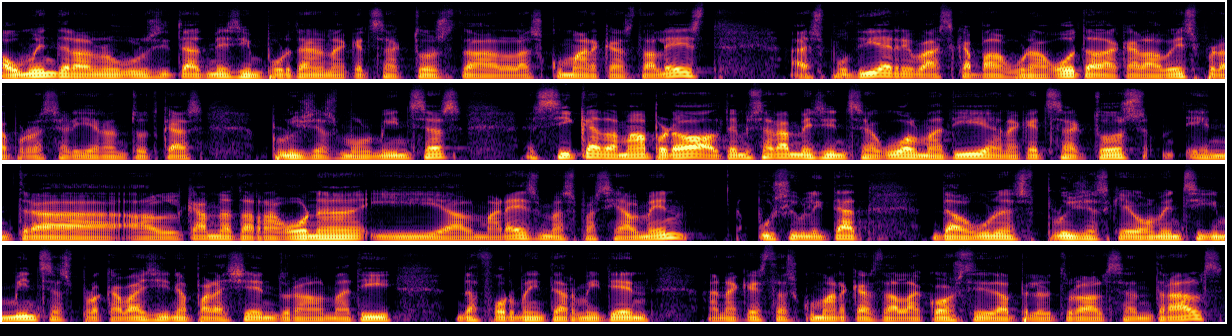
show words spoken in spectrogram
augment de la nuvolositat més important en aquests sectors de les comarques de l'est. Es podria arribar a escapar alguna gota de cara al vespre, però serien en tot cas pluges molt minces. Sí que demà, però, el temps serà més insegur al matí en aquests sectors entre el Camp de Tarragona i el Maresme especialment, possibilitat d'algunes pluges que igualment siguin minces però que vagin apareixent durant el matí de forma intermitent en aquestes comarques de la costa i del prelitoral centrals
